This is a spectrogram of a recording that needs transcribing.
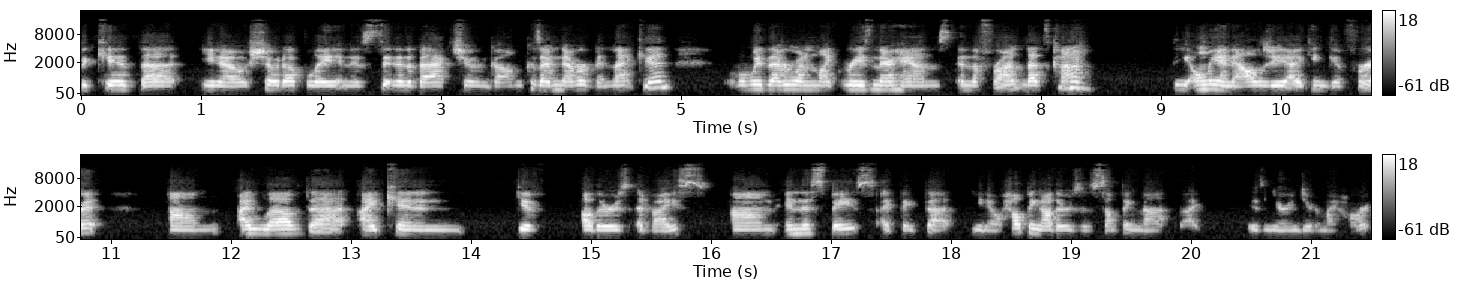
the kid that, you know, showed up late and is sitting in the back chewing gum because I've never been that kid with everyone like raising their hands in the front. That's kind of the only analogy I can give for it. Um, I love that I can give others advice um, in this space. I think that you know helping others is something that I, is near and dear to my heart.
